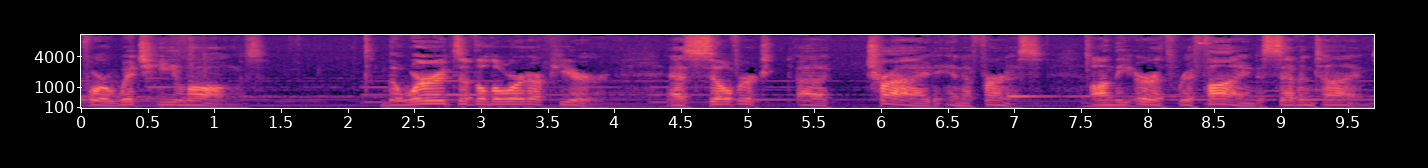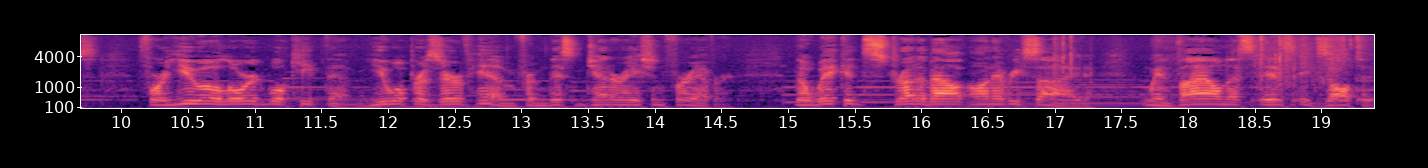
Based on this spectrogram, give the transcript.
for which he longs. The words of the Lord are pure, as silver uh, tried in a furnace, on the earth refined seven times. For you, O Lord, will keep them. You will preserve him from this generation forever. The wicked strut about on every side when vileness is exalted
